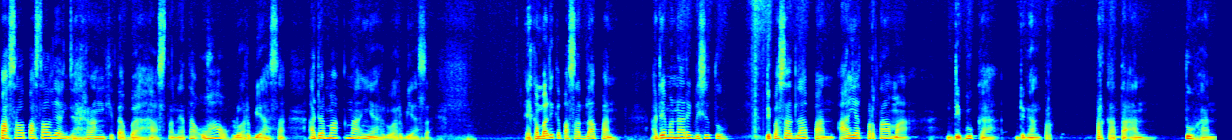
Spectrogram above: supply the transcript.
Pasal-pasal yang jarang kita bahas ternyata wow luar biasa. Ada maknanya luar biasa. Ya kembali ke pasal 8. Ada yang menarik di situ. Di pasal 8 ayat pertama dibuka dengan per, perkataan Tuhan.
